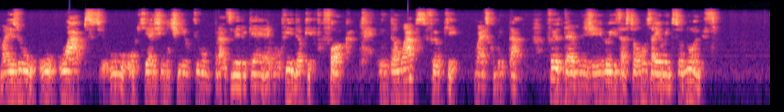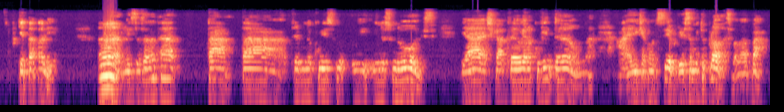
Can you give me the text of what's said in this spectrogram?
Mas o, o, o ápice, o, o que a gente, o que o brasileiro quer é movido é o que? Fofoca. Então o ápice foi o que? Mais comentado. Foi o término de Luísa Sons o Edson Nunes. Porque tava ali. Ah, Luísa Sons tá, tá, tá, terminou com isso Whindersson Nunes. E ah, acho que ela traiu ela com o Vidão. Né? Aí o que aconteceu? Porque eles são muito próximos, babá.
